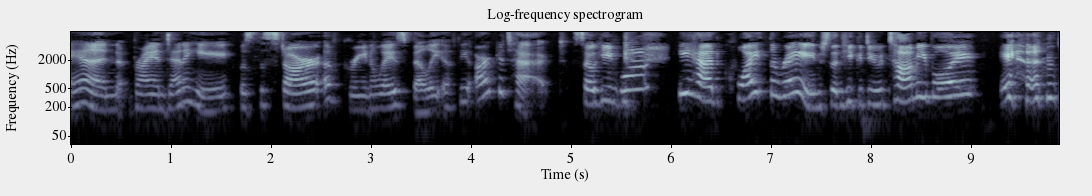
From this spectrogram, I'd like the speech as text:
And Brian Dennehy was the star of Greenaway's Belly of the Architect. So he he had quite the range that he could do Tommy Boy and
